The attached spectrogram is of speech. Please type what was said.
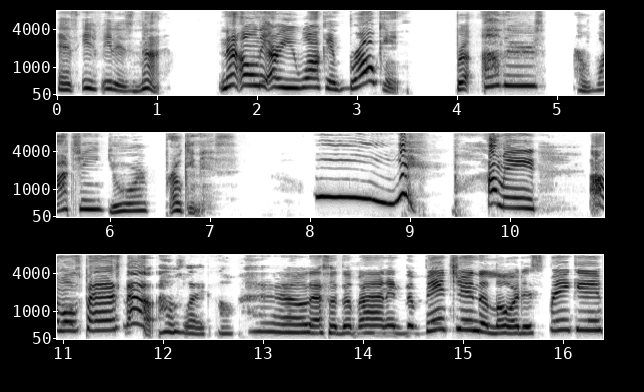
as if it is not. Not only are you walking broken, but others are watching your brokenness. Ooh, wait. I mean, I almost passed out. I was like, oh, hell, that's a divine intervention. The Lord is speaking.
